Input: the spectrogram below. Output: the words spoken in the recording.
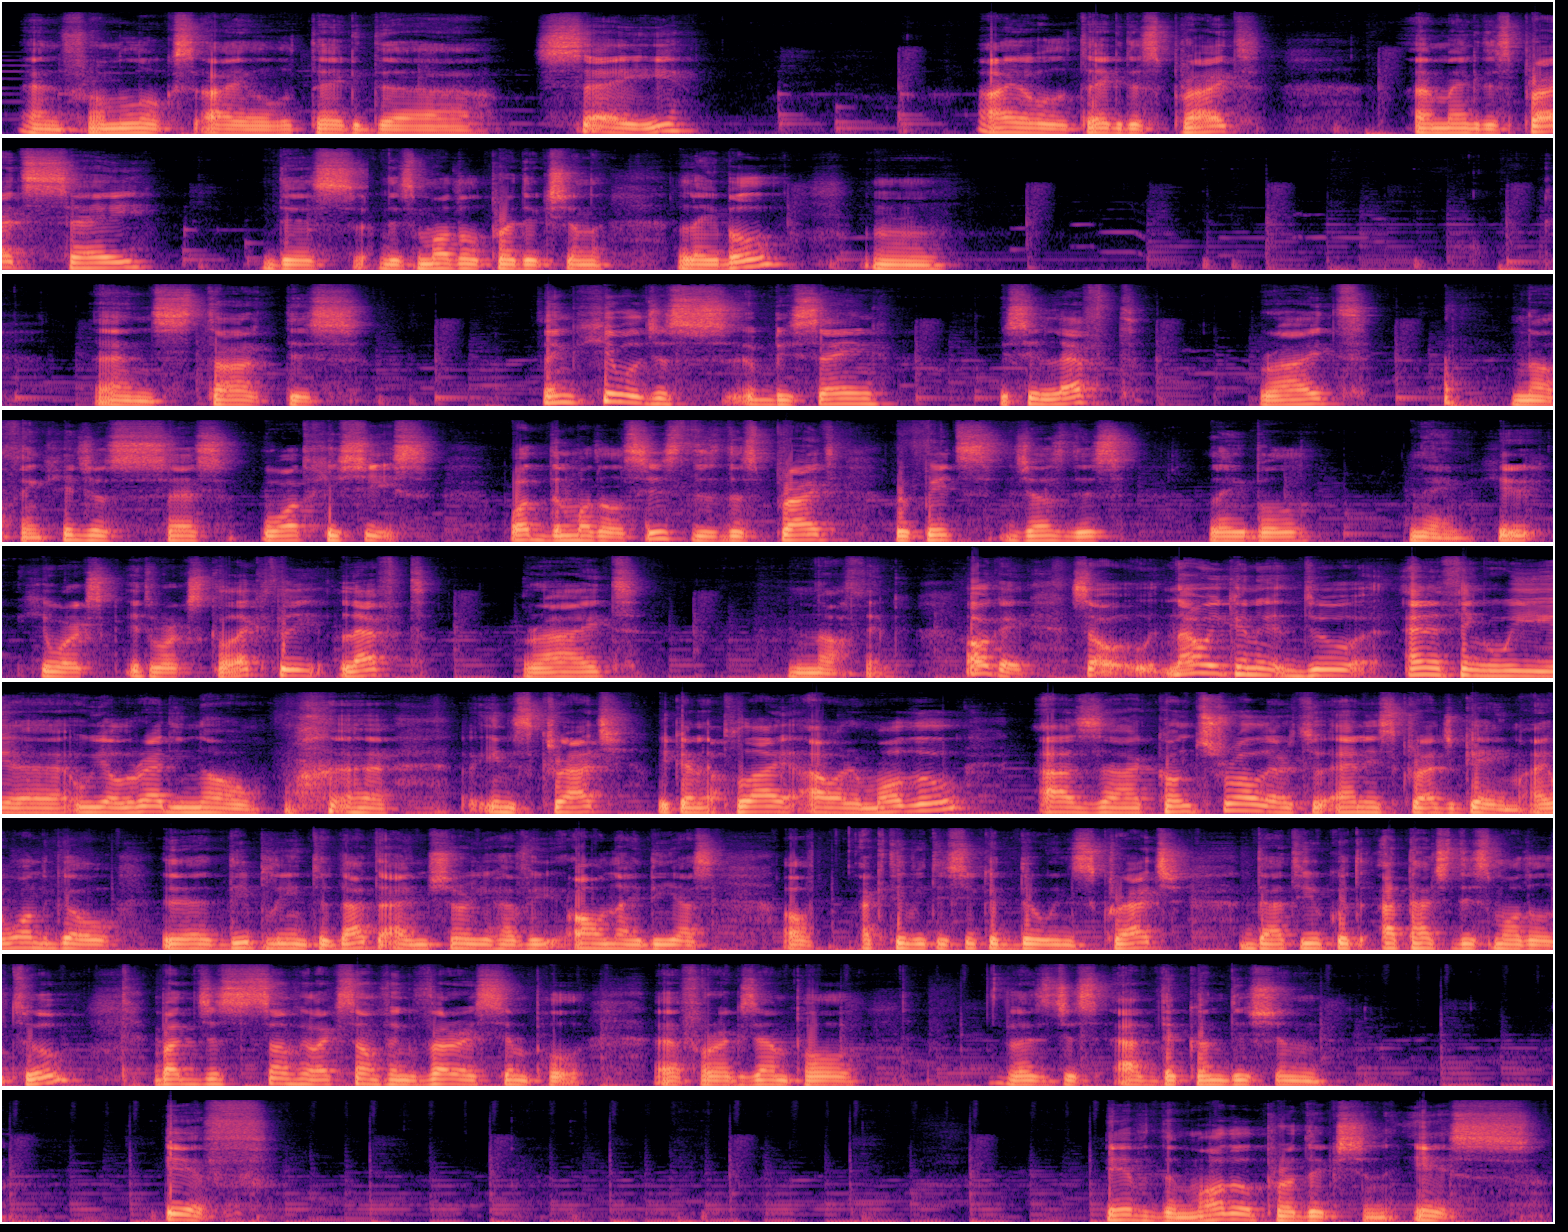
and from looks I'll take the say, I will take the sprite and make the sprite say this, this model prediction label mm, and start this thing. He will just be saying you see left, right, nothing. He just says what he sees. What the model sees, the, the sprite repeats just this label name. He, he works, it works correctly, left, right, nothing. Okay, so now we can do anything we, uh, we already know in Scratch. We can apply our model as a controller to any Scratch game. I won't go uh, deeply into that. I'm sure you have your own ideas of activities you could do in Scratch that you could attach this model to, but just something like something very simple. Uh, for example, let's just add the condition if if the model prediction is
